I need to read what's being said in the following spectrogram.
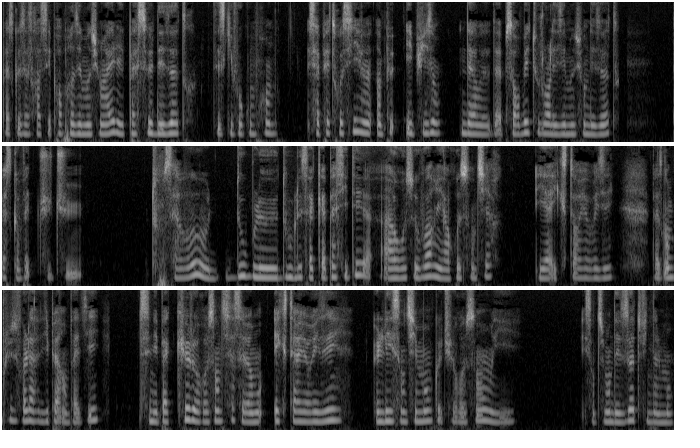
parce que ça sera ses propres émotions à elle et pas ceux des autres. C'est ce qu'il faut comprendre. Ça peut être aussi euh, un peu épuisant d'absorber toujours les émotions des autres parce qu'en fait tu, ton cerveau double double sa capacité à recevoir et à ressentir et à extérioriser. Parce qu'en plus voilà l'hyper-empathie ce n'est pas que le ressentir c'est vraiment extérioriser les sentiments que tu ressens et les sentiments des autres finalement.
